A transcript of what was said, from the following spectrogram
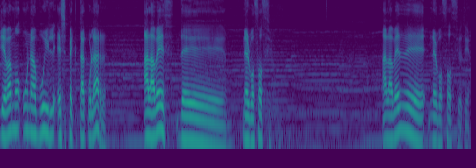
Llevamos una build espectacular. A la vez de Nervozocio. A la vez de Nervozocio, tío.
